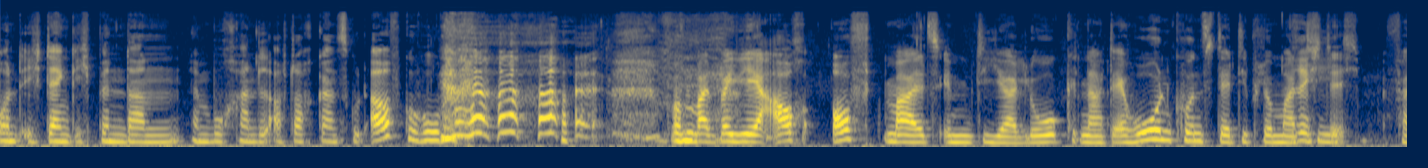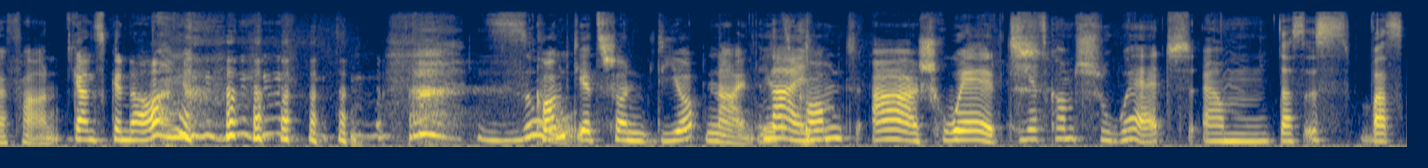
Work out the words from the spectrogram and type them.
und ich denke, ich bin dann im Buchhandel auch doch ganz gut aufgehoben. und weil wir ja auch oftmals im Dialog nach der hohen Kunst der Diplomatie Richtig. verfahren. Ganz genau. so. Kommt jetzt schon Diop? Nein. Jetzt Nein. kommt, ah, Chouette. Jetzt kommt Chouette. Ähm, das ist was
